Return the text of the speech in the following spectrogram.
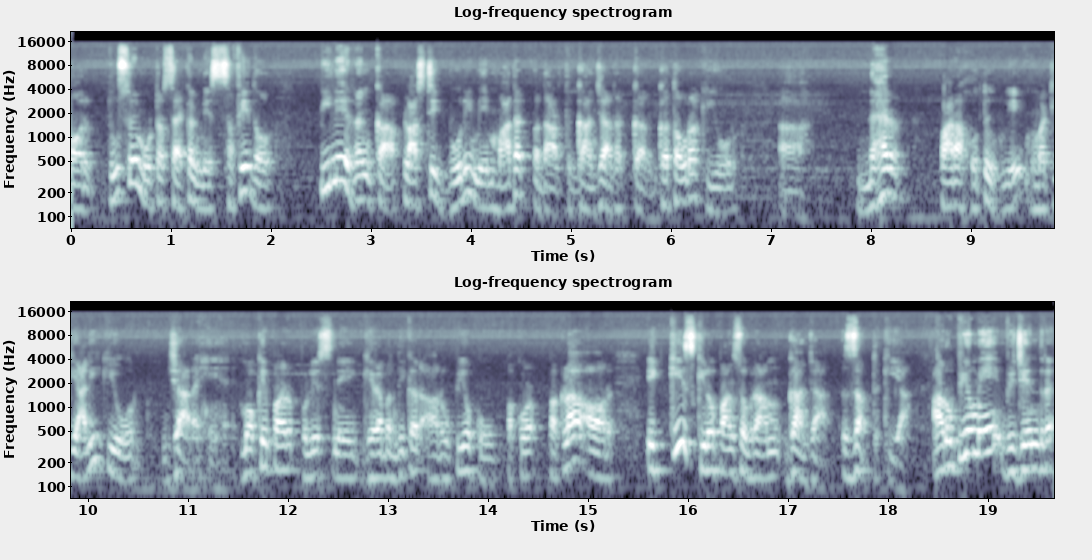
और दूसरे मोटरसाइकिल में सफ़ेद और पीले रंग का प्लास्टिक बोरी में मादक पदार्थ गांजा रखकर गतौरा की ओर नहर पारा होते हुए मटियारी की ओर जा रहे हैं। मौके पर पुलिस ने घेराबंदी कर आरोपियों को पकड़ा और 21 किलो 500 ग्राम गांजा जब्त किया। आरोपियों में विजेंद्र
